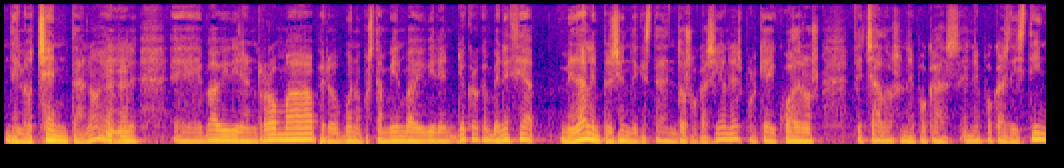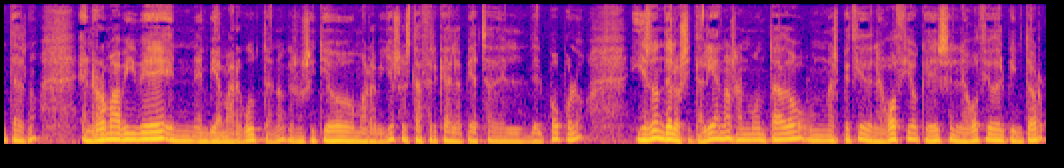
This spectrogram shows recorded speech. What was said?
del 80, ¿no? Uh -huh. Eh, va a vivir en Roma, pero bueno, pues también va a vivir en, yo creo que en Venecia me da la impresión de que está en dos ocasiones, porque hay cuadros fechados en épocas, en épocas distintas, ¿no? En Roma vive en, en Via Marguta, ¿no? Que es un sitio maravilloso, está cerca de la Piazza del, del Popolo, y es donde los italianos han montado una especie de negocio que es el negocio del pintor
